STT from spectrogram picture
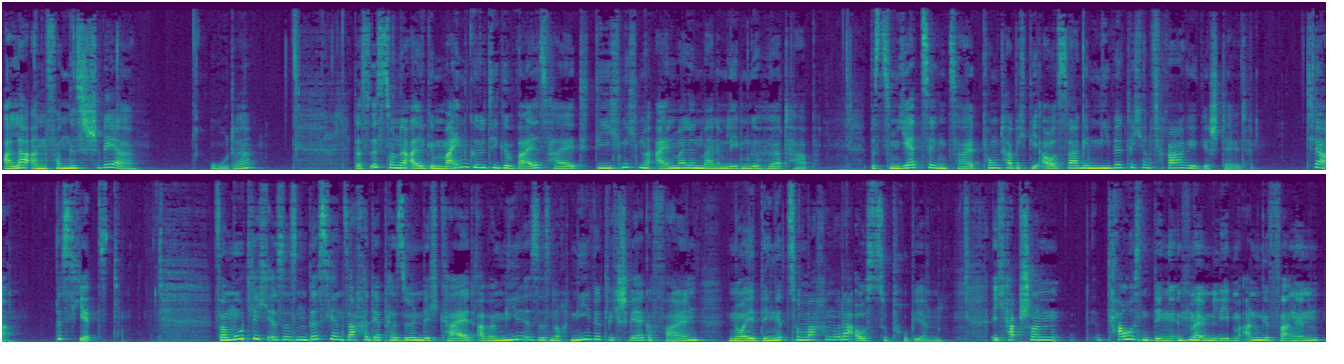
Aller Anfang ist schwer. Oder? Das ist so eine allgemeingültige Weisheit, die ich nicht nur einmal in meinem Leben gehört habe. Bis zum jetzigen Zeitpunkt habe ich die Aussage nie wirklich in Frage gestellt. Tja, bis jetzt. Vermutlich ist es ein bisschen Sache der Persönlichkeit, aber mir ist es noch nie wirklich schwer gefallen, neue Dinge zu machen oder auszuprobieren. Ich habe schon tausend Dinge in meinem Leben angefangen,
